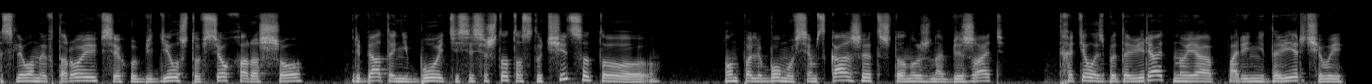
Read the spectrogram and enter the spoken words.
с Леоны второй, всех убедил, что все хорошо. Ребята, не бойтесь, если что-то случится, то он по-любому всем скажет, что нужно бежать. Хотелось бы доверять, но я парень недоверчивый.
